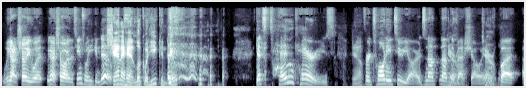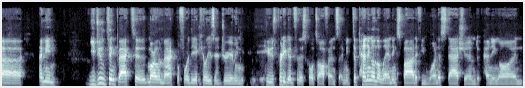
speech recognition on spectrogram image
we got to show you what we got to show other teams what he can do." Shanahan, look what he can do. Gets ten carries yeah. for 22 yards. Not not Terrible. the best showing, Terrible. but uh, I mean, you do think back to Marlon Mack before the Achilles injury. I mean, he was pretty good for this Colts offense. I mean, depending on the landing spot, if you want to stash him, depending on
